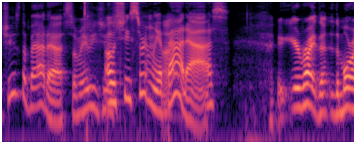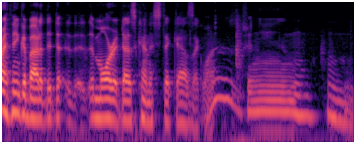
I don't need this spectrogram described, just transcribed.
she is the badass. So maybe she's. oh she's certainly a badass You're right. The, the more I think about it, the, the, the more it does kind of stick out. I was like, what is Janeane? Hmm.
